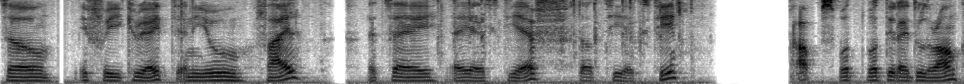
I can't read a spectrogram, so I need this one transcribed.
So if we create a new file, let's say asdf.txt. Oops, what, what did I do wrong?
